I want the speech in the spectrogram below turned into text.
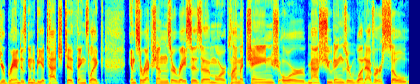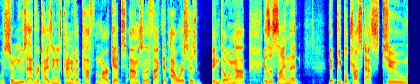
your brand is going to be attached to things like insurrections or racism or climate change or mass shootings or whatever. So, so news advertising is kind of a tough market. Um, so the fact that ours has been going up is a sign that that people trust us to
